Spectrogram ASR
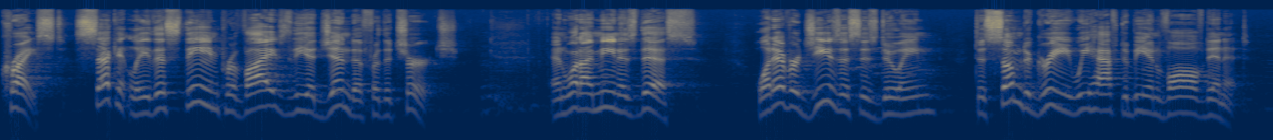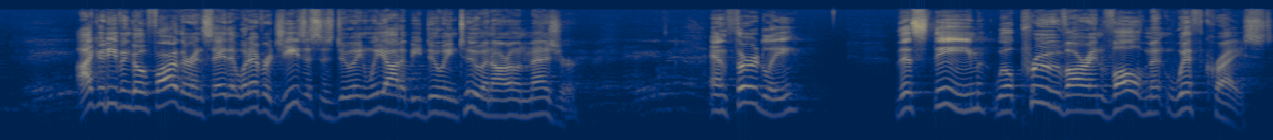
Christ. Secondly, this theme provides the agenda for the church. And what I mean is this whatever Jesus is doing, to some degree, we have to be involved in it. I could even go farther and say that whatever Jesus is doing, we ought to be doing too in our own measure. And thirdly, this theme will prove our involvement with Christ.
